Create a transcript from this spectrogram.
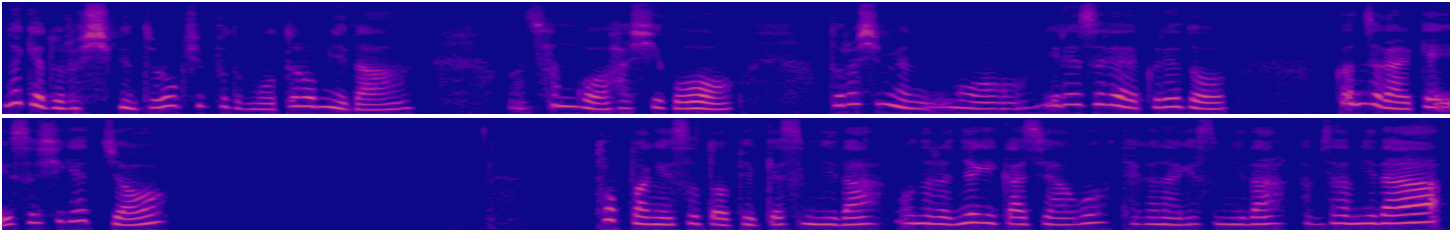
늦게 들어오시면 들어오고 싶어도 못 들어옵니다. 어, 참고하시고 들어오시면 뭐 이래저래 그래도 끈적할 게 있으시겠죠? 톡방에서 또 뵙겠습니다. 오늘은 여기까지 하고 퇴근하겠습니다. 감사합니다.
